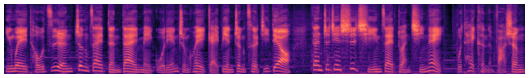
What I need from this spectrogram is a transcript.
因为投资人正在等待美国联准会改变政策基调，但这件事情在短期内不太可能发生。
